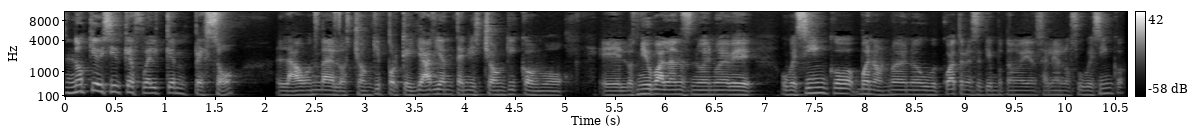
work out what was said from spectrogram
no quiero decir que fue el que empezó la onda de los chunky porque ya habían tenis chunky como eh, los New Balance 99 V5 bueno 99 V4 en ese tiempo todavía salían los V5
